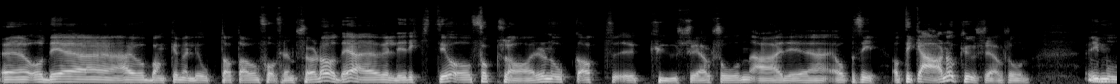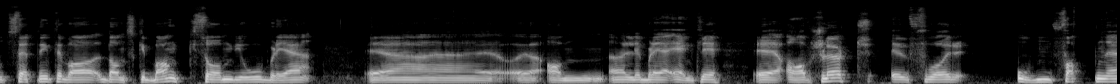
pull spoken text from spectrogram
Eh, og Det er jo banken veldig opptatt av å få frem sjøl, og det er veldig riktig. Og forklarer nok at kursreaksjonen er eh, jeg håper å si, At det ikke er noe kursreaksjon. I motsetning til hva Danske Bank, som jo ble eh, an, Eller ble egentlig eh, avslørt eh, for omfattende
